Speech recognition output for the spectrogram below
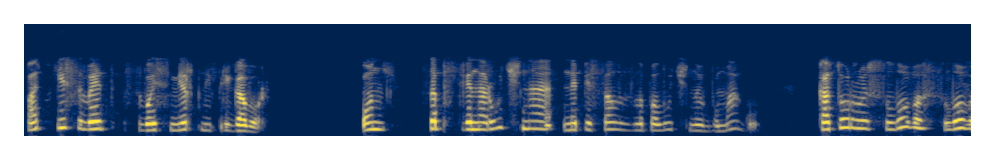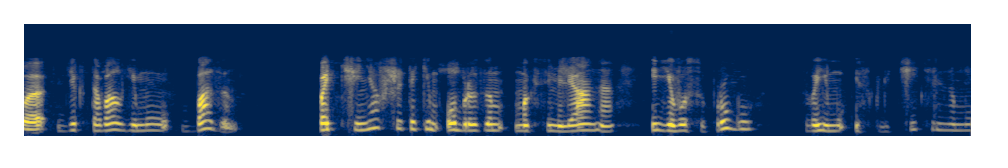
подписывает свой смертный приговор. Он собственноручно написал злополучную бумагу, которую слово в слово диктовал ему Базен, подчинявший таким образом Максимилиана и его супругу своему исключительному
